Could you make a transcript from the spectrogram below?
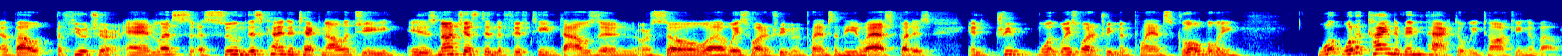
about the future, and let's assume this kind of technology is not just in the 15,000 or so uh, wastewater treatment plants in the U.S., but is in treat, wastewater treatment plants globally. What what kind of impact are we talking about?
